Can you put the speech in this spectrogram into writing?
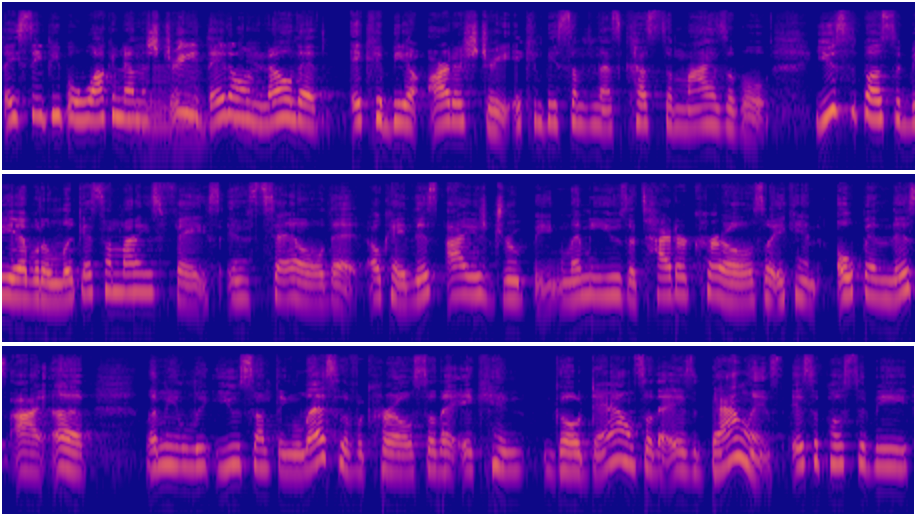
they see people walking down the street. Mm-hmm. They don't know that it could be an artistry. It can be something that's customizable. You're supposed to be able to look at somebody's face and tell that, okay, this eye is drooping. Let me use a tighter curl so it can open this eye up let me use something less of a curl so that it can go down so that it's balanced. It's supposed to be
